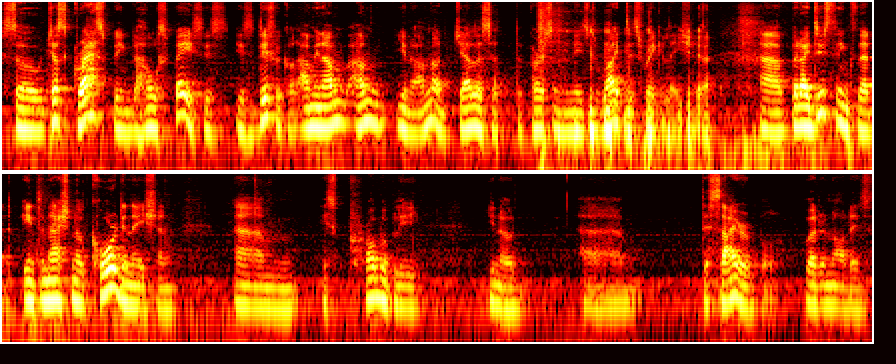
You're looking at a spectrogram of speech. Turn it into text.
So just grasping the whole space is, is difficult. I mean, I'm, I'm, you know, I'm not jealous at the person who needs to write this regulation, Yeah. uh, but I do think that international coordination um, is probably, you know, um, desirable. Whether or not it's,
